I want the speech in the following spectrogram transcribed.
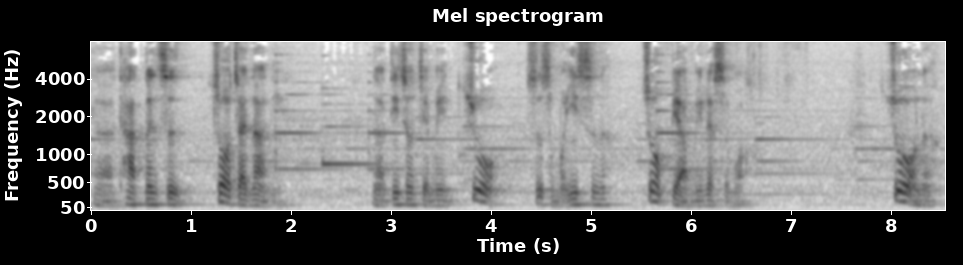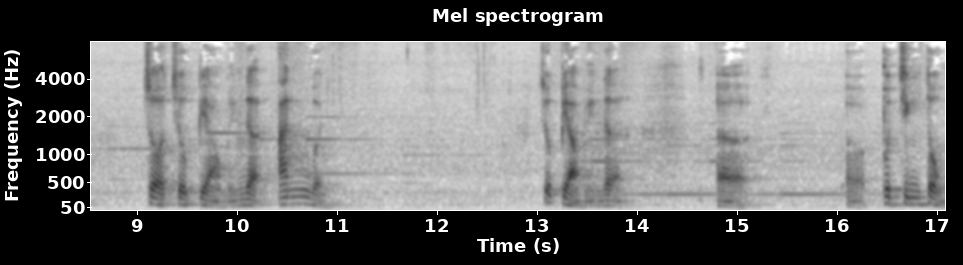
呃，他更是坐在那里。那弟兄姐妹，坐。是什么意思呢？坐表明了什么？坐呢？坐就表明了安稳，就表明了呃呃不惊动，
